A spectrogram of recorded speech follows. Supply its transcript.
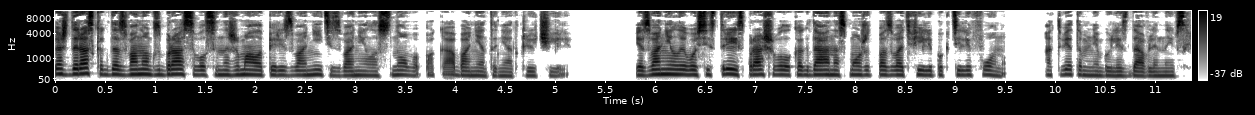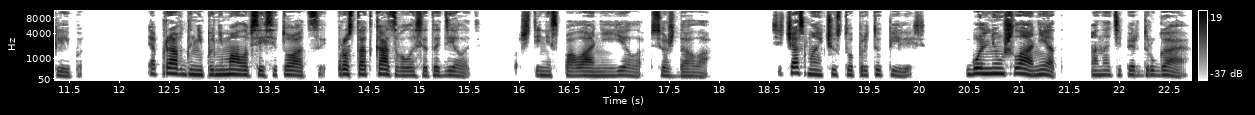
Каждый раз, когда звонок сбрасывался, нажимала перезвонить и звонила снова, пока абонента не отключили. Я звонила его сестре и спрашивала, когда она сможет позвать Филиппа к телефону. Ответом мне были сдавленные всхлипы. Я правда не понимала всей ситуации, просто отказывалась это делать. Почти не спала, не ела, все ждала. Сейчас мои чувства притупились. Боль не ушла, нет, она теперь другая.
